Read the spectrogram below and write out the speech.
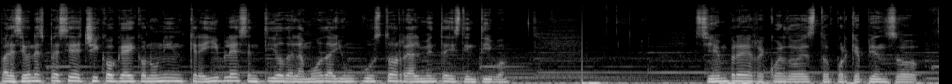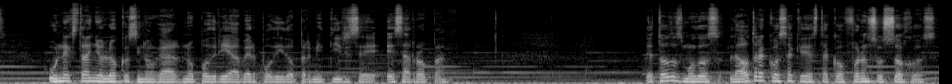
Parecía una especie de chico gay con un increíble sentido de la moda y un gusto realmente distintivo. Siempre recuerdo esto porque pienso, un extraño loco sin hogar no podría haber podido permitirse esa ropa. De todos modos, la otra cosa que destacó fueron sus ojos.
